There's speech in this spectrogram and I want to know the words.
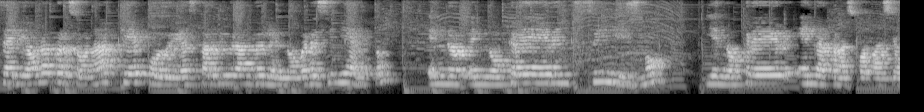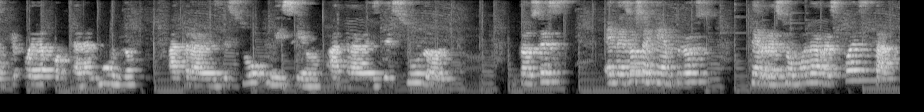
Sería una persona que podría estar vibrando en el no merecimiento, en no, creer en sí mismo y en no creer en la transformación que puede aportar al mundo a través de su misión, a través de su don. Entonces, en esos ejemplos te resumo la respuesta.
